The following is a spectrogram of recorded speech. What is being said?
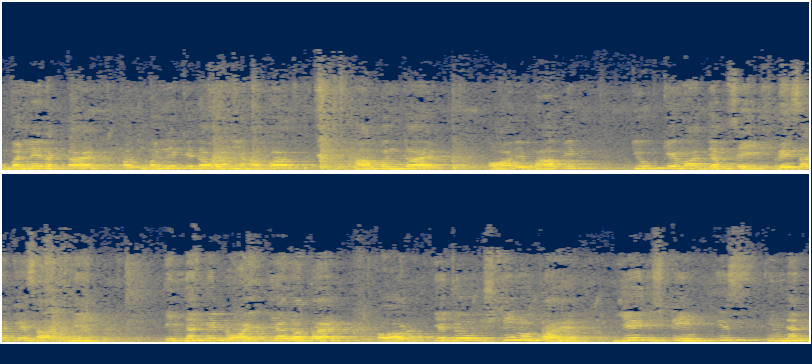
उबलने लगता है और उबलने के दौरान यहाँ पर भाप बनता है और भाप एक ट्यूब के माध्यम से प्रेशर के साथ में इंजन में प्रोवाइड किया जाता है और ये जो स्टीम होता है, ये स्टीम इस इंजन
